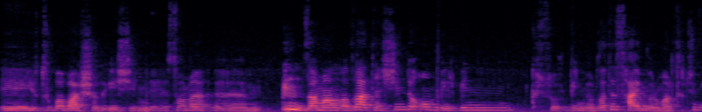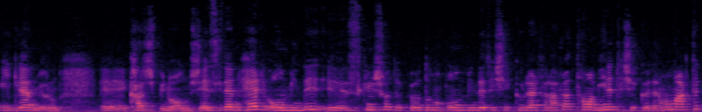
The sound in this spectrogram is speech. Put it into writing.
e, YouTube'a başladık eşimle. Sonra e, zamanla zaten şimdi 11 bin küsur bilmiyorum. Zaten saymıyorum artık. Çünkü ilgilenmiyorum e, kaç bin olmuş. Eskiden her 10 binde e, screenshot yapıyordum. 10 binde teşekkürler falan filan. Tamam yine teşekkür ederim ama artık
